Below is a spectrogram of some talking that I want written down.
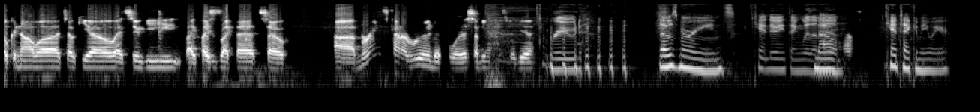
Okinawa, Tokyo, Atsugi, like places like that. So uh, Marines kind of ruined it for us. I'll be honest with you. Rude. Those Marines. Can't do anything with them. No. man. Can't take them anywhere.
